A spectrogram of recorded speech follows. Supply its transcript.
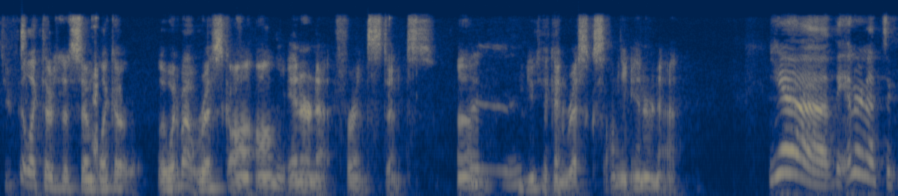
Do you feel like there's a sim like a what about risk on, on the internet, for instance? Um, Mm. Have you taken risks on the internet? Yeah, the internet's a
